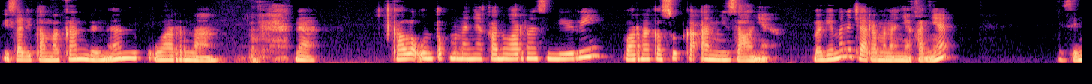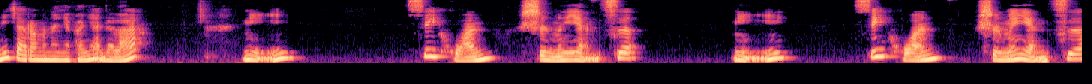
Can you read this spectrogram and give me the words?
bisa ditambahkan dengan warna. Nah, kalau untuk menanyakan warna sendiri, warna kesukaan misalnya, bagaimana cara menanyakannya? Di sini cara menanyakannya adalah Ni si huan shenme yan zi? Ni si huan shenme yan zi?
